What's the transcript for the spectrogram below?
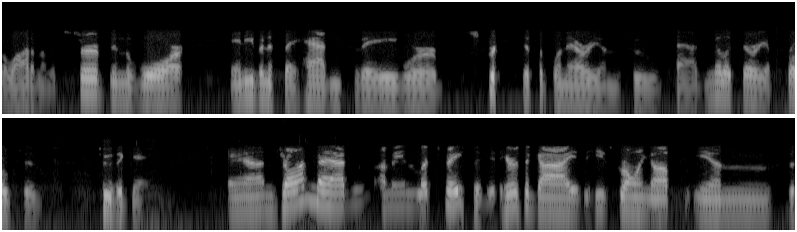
A lot of them had served in the war, and even if they hadn't, they were strict disciplinarians who had military approaches to the game. And John Madden, I mean, let's face it, here's a guy, he's growing up in the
